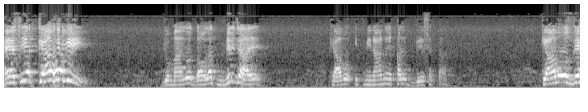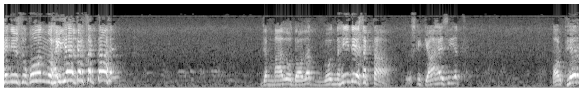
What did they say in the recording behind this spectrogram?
حیثیت کیا ہوگی؟ جو مال و دولت مل جائے کیا وہ اطمینان قلب دے سکتا ہے؟ کیا وہ ذہنی سکون مہیا کر سکتا ہے؟ جب مال و دولت وہ نہیں دے سکتا، تو اس کی کیا حیثیت؟ اور پھر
